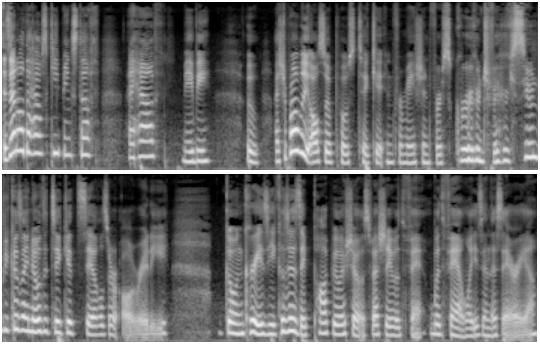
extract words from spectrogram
is that all the housekeeping stuff I have? Maybe. Ooh, I should probably also post ticket information for Scrooge very soon because I know the ticket sales are already going crazy because it is a popular show, especially with fam- with families in this area.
